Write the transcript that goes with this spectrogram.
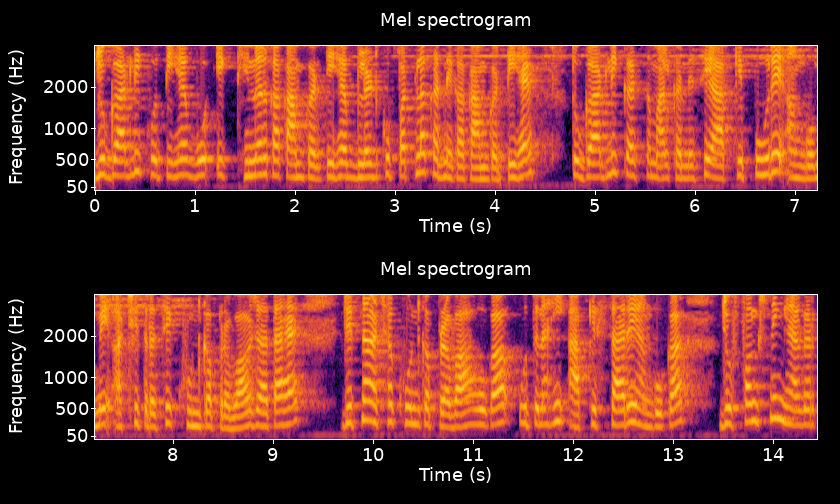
जो गार्लिक होती है, वो एक थिनर का काम करती है ब्लड को पतला करने का काम करती है। तो गार्लिक का इस्तेमाल करने से आपके पूरे अंगों में अच्छी तरह से खून का प्रभाव जाता है। जितना अच्छा खून का प्रवाह होगा, उतना ही आपके सारे अंगों का जो फंक्शनिंग है, अगर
